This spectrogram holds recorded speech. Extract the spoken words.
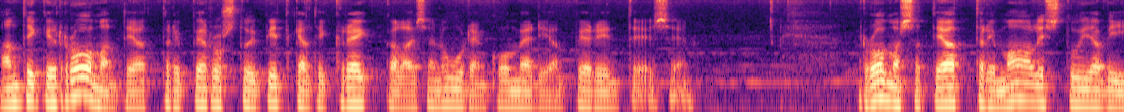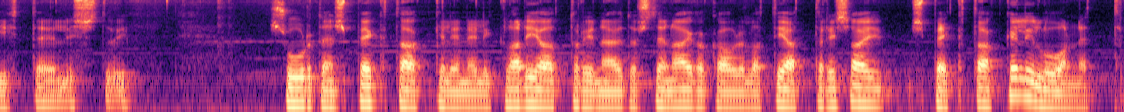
Antiikin Rooman teatteri perustui pitkälti kreikkalaisen uuden komedian perinteeseen. Roomassa teatteri maalistui ja viihteellistyi. Suurten spektaakkelin eli gladiaattorinäytösten aikakaudella teatteri sai spektaakkeliluonnetta.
